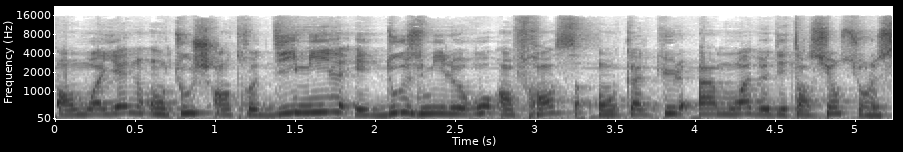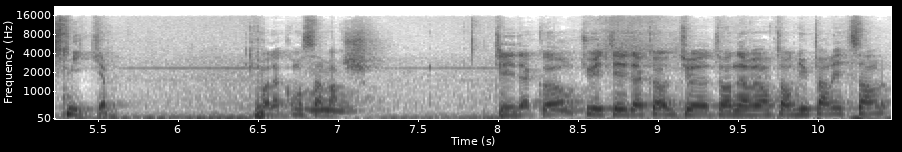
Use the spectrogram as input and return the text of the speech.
En moyenne, on touche entre 10 000 et 12 000 euros en France. On calcule un mois de détention sur le SMIC. Voilà comment ça marche. Tu es d'accord? Tu étais d'accord? Tu en avais entendu parler de ça?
